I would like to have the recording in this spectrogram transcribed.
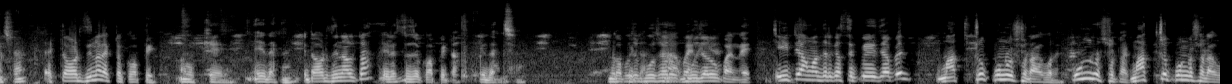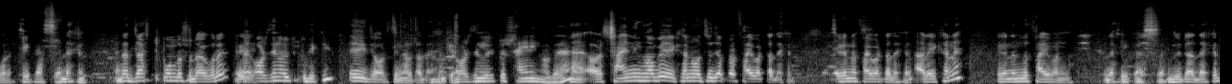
আচ্ছা। একটা অরিজিনাল একটা কপি ওকে এই দেখেন এটা অরিজিনালটা এটা হচ্ছে যে কপিটা এই দেখেন। আচ্ছা। বোঝার হ্যাঁ, উপায় নাই। এইটা আমাদের কাছে পেয়ে যাবেন মাত্র পনেরোশো টাকা করে। পনেরোশো টাকা? মাত্র পনেরোশো টাকা করে। ঠিক আছে। দেখেন এটা জাস্ট পনেরোশো টাকা করে। অরিজিনাল একটু দেখি। এই যে অরিজিনালটা দেখেন। অরিজিনাল একটু শাইনিং হবে হ্যাঁ? হ্যাঁ আর শাইনিং হবে। এখানে হচ্ছে যে আপনার ফাইবারটা দেখেন। এখানে ফাইবারটা দেখেন। আর এখানে এখানে কিন্তু ফাইবার না। দেখেন। দুইটা দেখেন।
